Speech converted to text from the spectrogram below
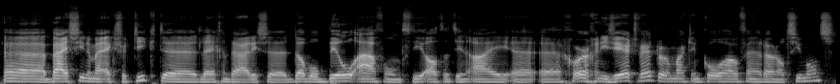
Eh, bij Cinema Exotiek, de legendarische double bill avond die altijd in AI eh, eh, georganiseerd werd door Martin Koolhoven en Ronald Simons.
